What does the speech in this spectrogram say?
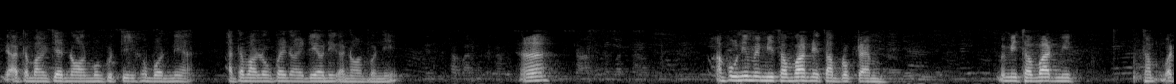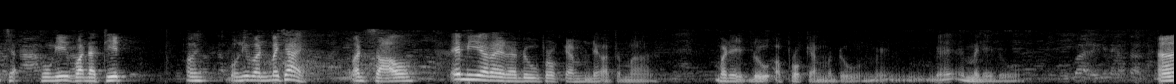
เดี๋ยวอาตมาจะนอนบนกุฏิข้างบนเนี่ยอาตมาลงไปหน่อยเดียวนี่ก็นอนบนนี้ฮะอันพวกนี้ไม่มีธรรมวัดในตามโปรแกรมไม่มีธรรมวัดมีธรรมวัดพรุ่งนี้วันอาทิตย์เอ้ยพรุ่งนี้วันไม่ใช่ วันเสาร์เอ๊ะมีอะไรล่ะดูโปรแกรมเดี๋ยวอาตมา ไม่ได้ดูเอาโปรแกรมมาดูไม่ไม่ได้ดู อะ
